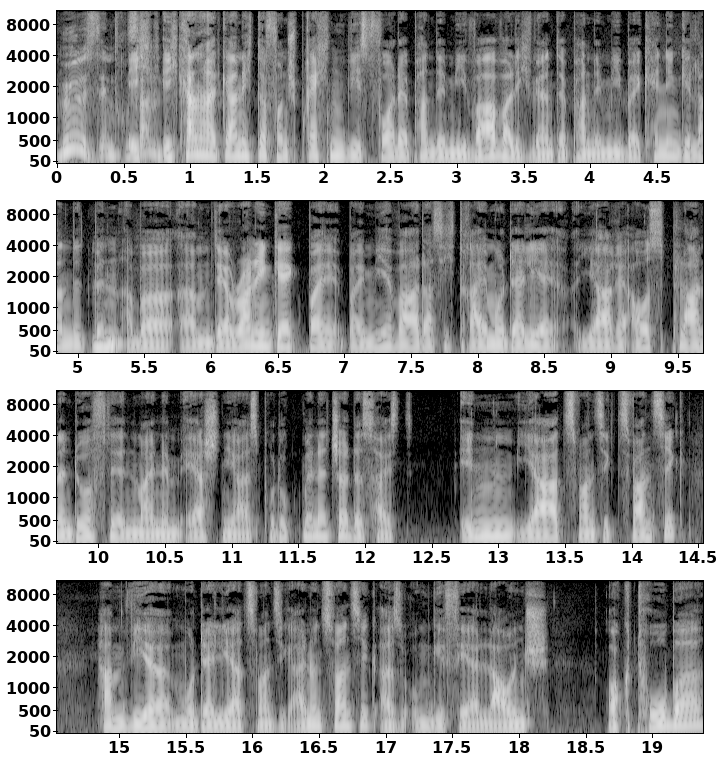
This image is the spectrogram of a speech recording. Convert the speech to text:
höchst Ich, interessant. ich kann halt gar nicht davon sprechen, wie es vor der Pandemie war, weil ich während der Pandemie bei Canyon gelandet bin. Mhm. Aber ähm, der Running Gag bei, bei mir war, dass ich drei Modelljahre ausplanen durfte in meinem ersten Jahr als Produktmanager. Das heißt, im Jahr 2020 haben wir Modelljahr 2021, also ungefähr Launch Oktober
